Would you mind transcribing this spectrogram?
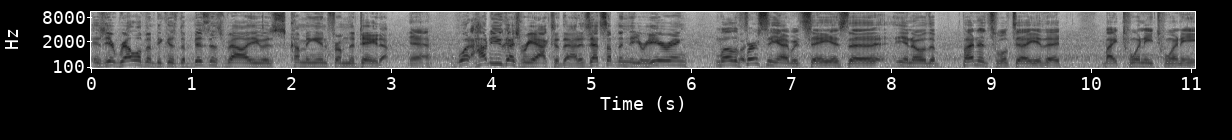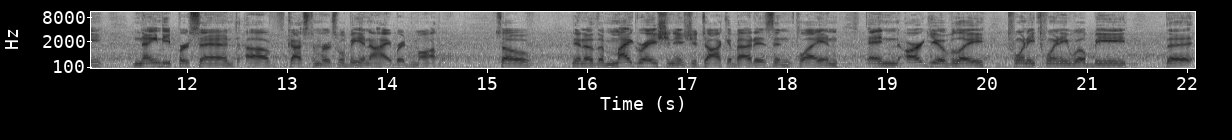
is irrelevant because the business value is coming in from the data. Yeah. What, how do you guys react to that? Is that something that you're hearing? Well, the what? first thing I would say is the, you know, the pundits will tell you that by 2020, 90% of customers will be in a hybrid model. So you know, the migration as you talk about is in play, and, and arguably 2020 will be the,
